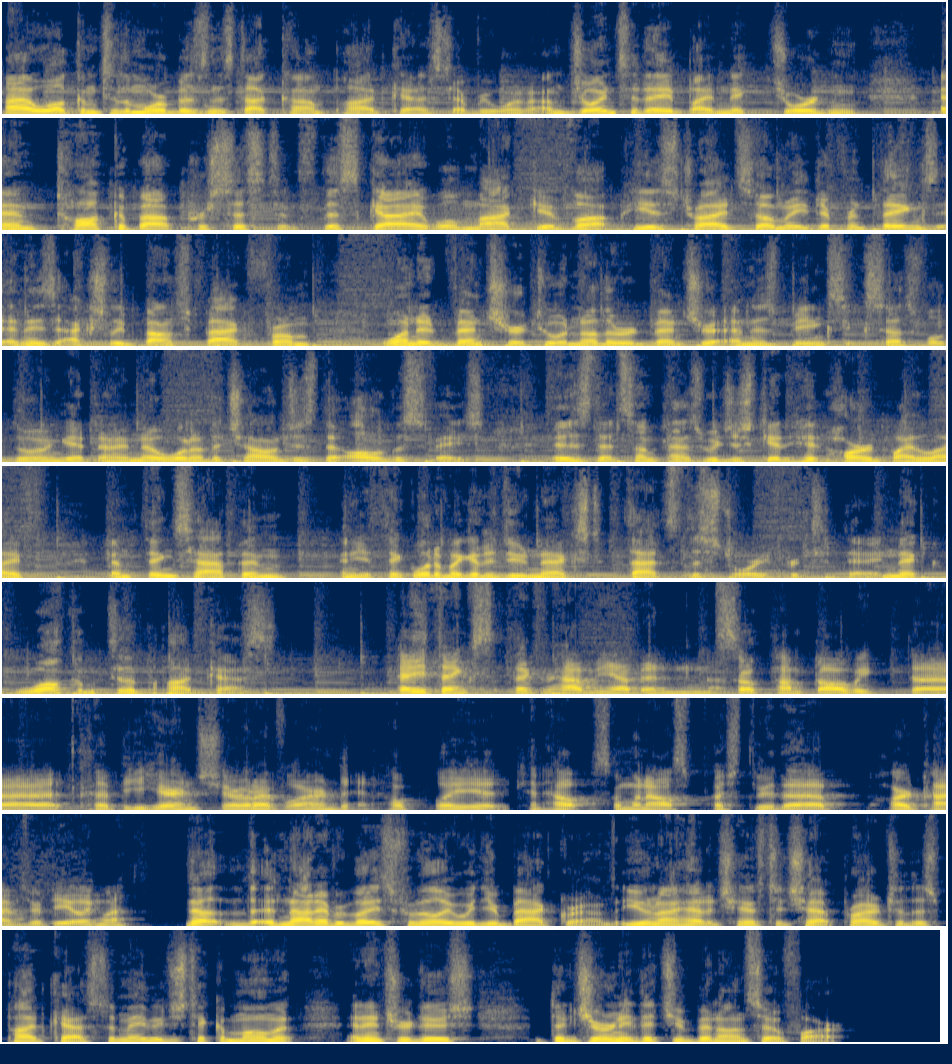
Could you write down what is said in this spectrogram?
Hi, welcome to the morebusiness.com podcast, everyone. I'm joined today by Nick Jordan and talk about persistence. This guy will not give up. He has tried so many different things and has actually bounced back from one adventure to another adventure and is being successful doing it. And I know one of the challenges that all of us face is that sometimes we just get hit hard by life and things happen and you think, what am I going to do next? That's the story for today. Nick, welcome to the podcast. Hey, thanks. Thanks for having me. I've been so pumped all week to, to be here and share what I've learned, and hopefully it can help someone else push through the hard times they're dealing with. Now, not everybody's familiar with your background. You and I had a chance to chat prior to this podcast, so maybe just take a moment and introduce the journey that you've been on so far.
